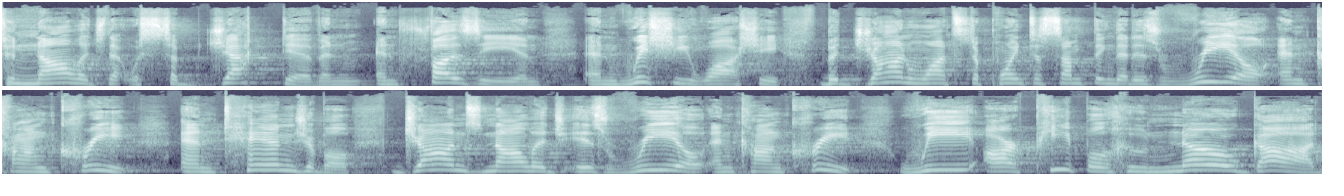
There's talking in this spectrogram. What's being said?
to knowledge that was subjective and, and fuzzy and, and wishy washy. But John wants to point to something that is real and concrete and tangible. John's knowledge is real and concrete. We are people who know God.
